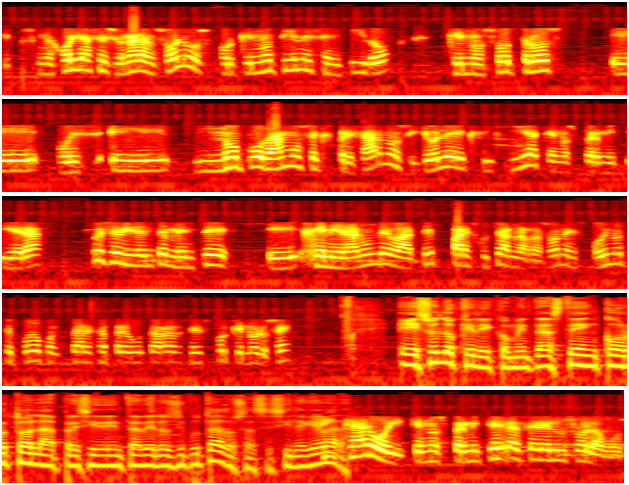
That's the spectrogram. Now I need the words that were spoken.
que pues mejor ya sesionaran solos, porque no tiene sentido que nosotros eh, pues eh, no podamos expresarnos. Y yo le exigía que nos permitiera, pues evidentemente, eh, generar un debate para escuchar las razones. Hoy no te puedo contestar esa pregunta, Ramsés, porque no lo sé. Eso es lo que le comentaste en corto a la presidenta de los diputados, a Cecilia Guevara. Sí, claro, y que nos permitiera hacer el uso de la voz.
